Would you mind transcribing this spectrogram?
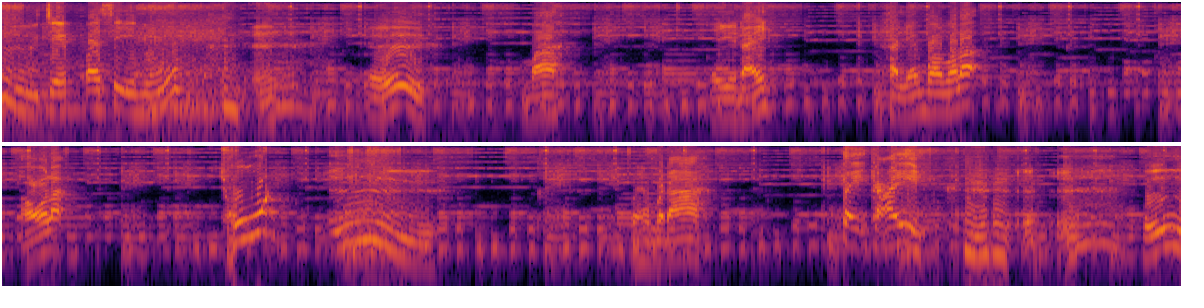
อเจ็บไปสิหนูเออ มาจะอยู่ไหนข้าเลี้ยงบอลมาละเอาละชูดเออไม่ธรรมดาเตะไกลเออ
